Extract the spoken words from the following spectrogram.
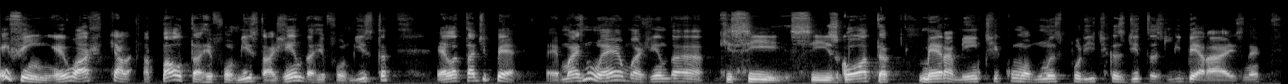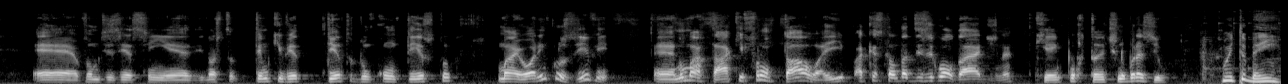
Enfim, eu acho que a, a pauta reformista, a agenda reformista, ela está de pé. É, mas não é uma agenda que se, se esgota meramente com algumas políticas ditas liberais, né? É, vamos dizer assim, é, nós temos que ver dentro de um contexto maior, inclusive é, num ataque frontal aí a questão da desigualdade, né, que é importante no Brasil. Muito bem,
